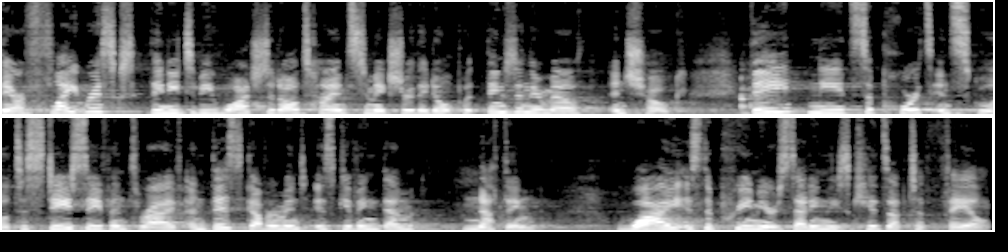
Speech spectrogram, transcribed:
They are flight risks. They need to be watched at all times to make sure they don't put things in their mouth and choke. They need supports in school to stay safe and thrive, and this government is giving them nothing. Why is the Premier setting these kids up to fail?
